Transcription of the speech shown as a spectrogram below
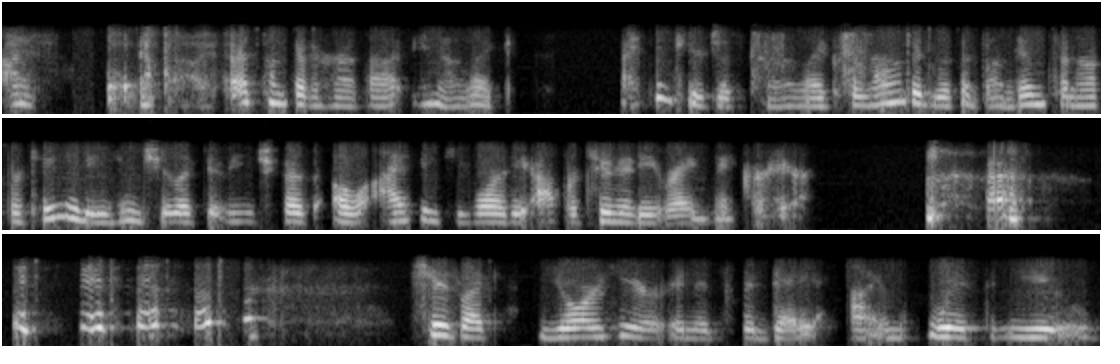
I, I said something to her about, you know, like, I think you're just kind of like surrounded with abundance and opportunities. And she looked at me and she goes, oh, I think you are the opportunity rainmaker here. She's like, you're here, and it's the day I'm with you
